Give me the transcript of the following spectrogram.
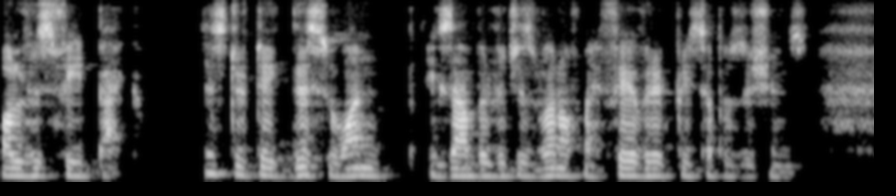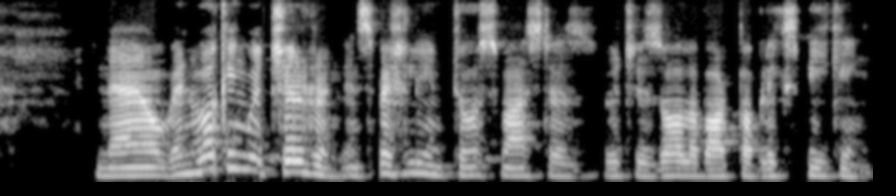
always feedback just to take this one example, which is one of my favorite presuppositions. Now, when working with children, especially in Toastmasters, which is all about public speaking,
